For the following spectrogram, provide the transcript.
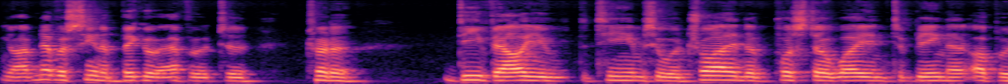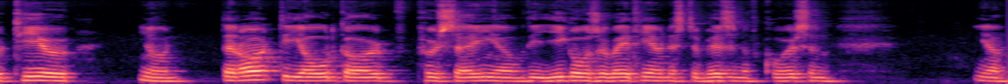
you know, I've never seen a bigger effort to try to devalue the teams who are trying to push their way into being that upper tier, you know, that aren't the old guard per se. You know, the Eagles are right here in this division, of course, and you know,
